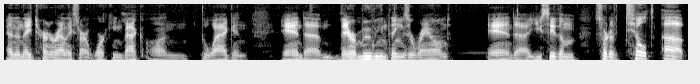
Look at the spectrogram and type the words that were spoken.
and then they turn around. They start working back on the wagon, and um, they are moving things around. And uh, you see them sort of tilt up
